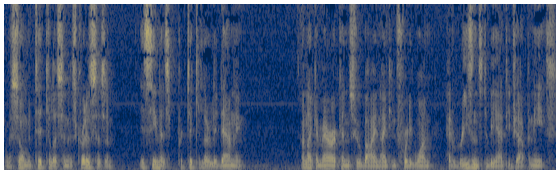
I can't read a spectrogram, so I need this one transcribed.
was so meticulous in his criticism is seen as particularly damning. Unlike Americans who by 1941 had reasons to be anti Japanese,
